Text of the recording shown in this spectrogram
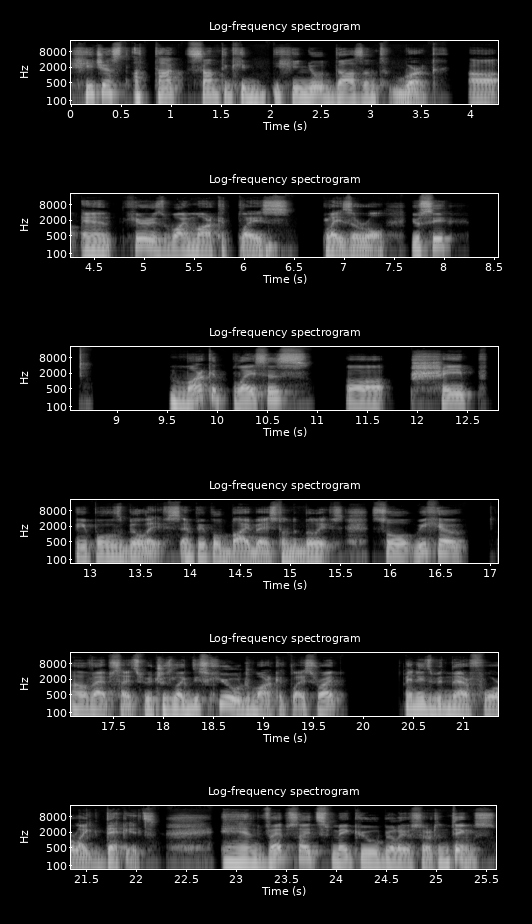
he just attacked something he, he knew doesn't work. Uh, and here is why marketplace plays a role. You see marketplaces uh, shape people's beliefs and people buy based on the beliefs. So we have uh, websites which is like this huge marketplace right and it's been there for like decades. And websites make you believe certain things,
